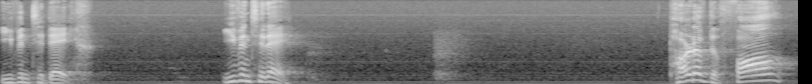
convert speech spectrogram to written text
even today. Even today. Part of the fall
